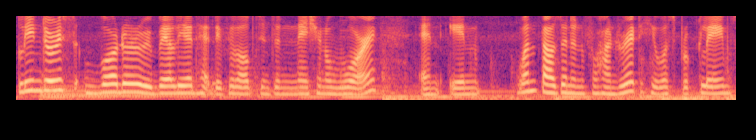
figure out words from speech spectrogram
Glyndŵr's border rebellion had developed into a national war, and in 1400 he was proclaimed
